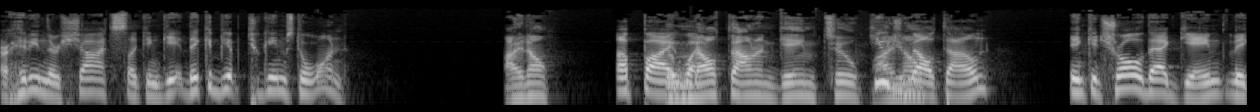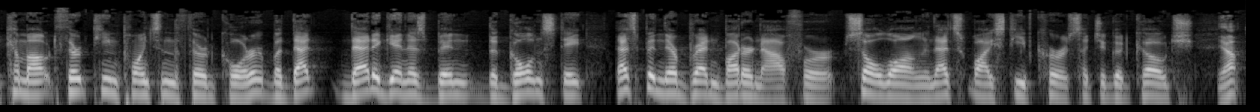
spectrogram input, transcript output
are hitting their shots like in game, they could be up two games to one, I know. up by the what meltdown in game two. Huge meltdown. In control of that game, they come out 13 points in the third quarter. But that that again has been the Golden State. That's been their bread and butter now for so long, and that's why Steve Kerr is such a good coach. Yep.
